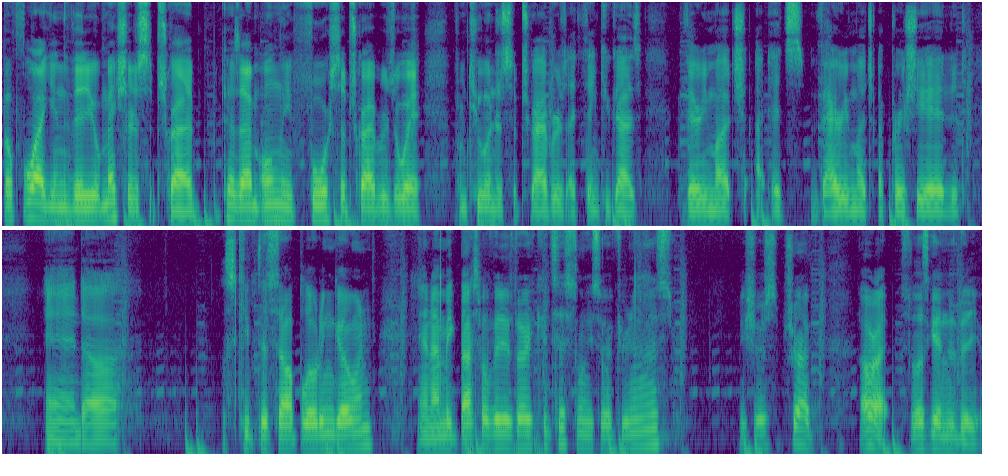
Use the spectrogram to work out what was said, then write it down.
before I get in the video, make sure to subscribe because I'm only four subscribers away from 200 subscribers. I thank you guys very much. It's very much appreciated, and uh, let's keep this uploading going. And I make basketball videos very consistently, so if you're into this, make sure to subscribe. Alright, so let's get into the video.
